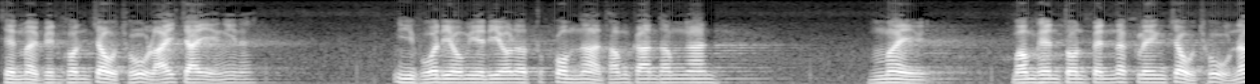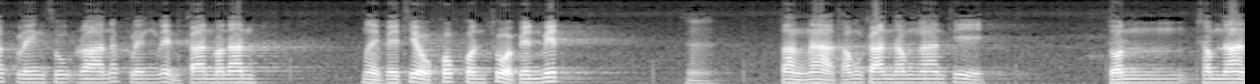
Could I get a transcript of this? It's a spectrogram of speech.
เช่นไม่เป็นคนเจ้าชู้หลายใจอย่างนี้นะ มีผัวเดียวเมียเดียวแล้วก้มหน้าทำการทำงาน ไม่บำเพ็ญตนเป็นนักเลงเจ้าชู้ นักเลงสุรา นักเลงเล่นการพนัน ไม่ไปเที่ยวคบคนชั่วเป็นมิตรตั้งหน้าทำการทำงานที่ตนชำนาญ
